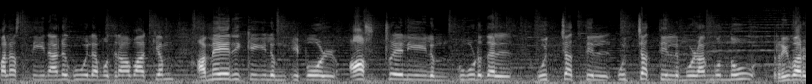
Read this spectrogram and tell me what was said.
പലസ്തീൻ അനുകൂല മുദ്രാവാക്യം അമേരിക്കയിലും ഇപ്പോൾ ഓസ്ട്രേലിയയിലും കൂടുതൽ ഉച്ചത്തിൽ ഉച്ചത്തിൽ മുഴങ്ങുന്നു. River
